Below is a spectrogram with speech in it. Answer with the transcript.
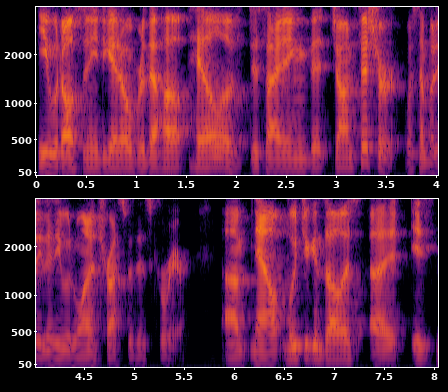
He would also need to get over the hill of deciding that John Fisher was somebody that he would want to trust with his career. Um, now, Luchi Gonzalez uh, is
